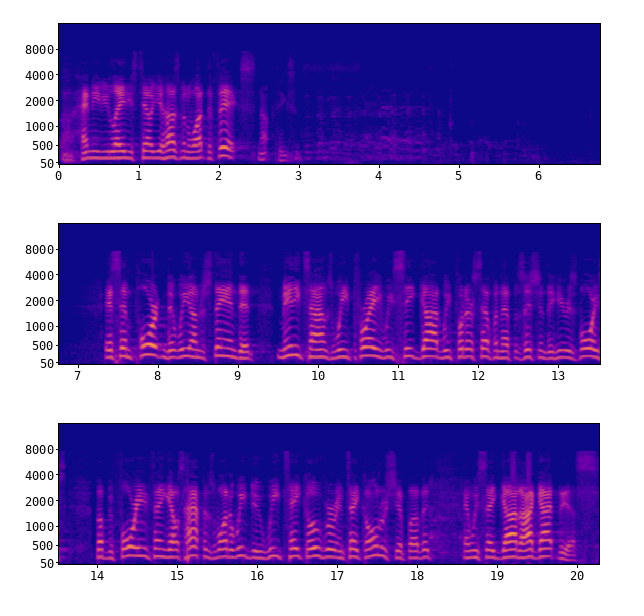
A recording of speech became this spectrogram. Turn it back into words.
How many of you ladies tell your husband what to fix? Not teasing. It's important that we understand that many times we pray, we seek God, we put ourselves in that position to hear His voice, but before anything else happens, what do we do? We take over and take ownership of it, and we say, God, I got this.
